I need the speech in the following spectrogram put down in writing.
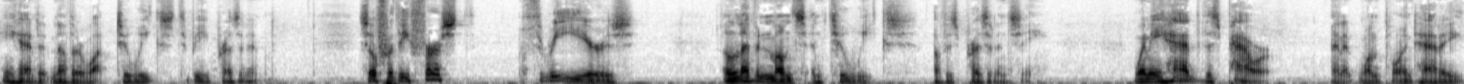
He had another, what, two weeks to be president? So for the first three years, 11 months, and two weeks of his presidency, when he had this power, and at one point had a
